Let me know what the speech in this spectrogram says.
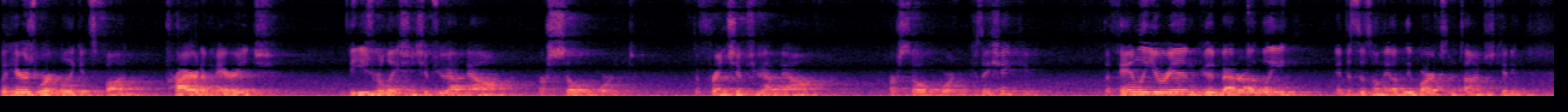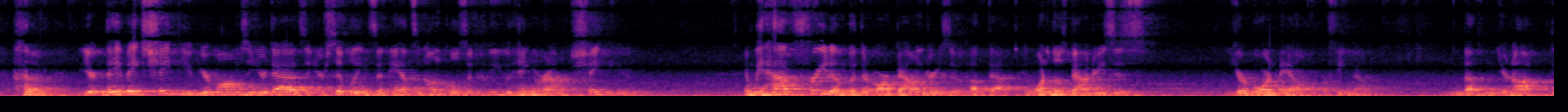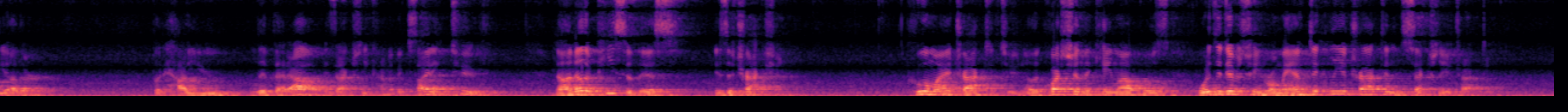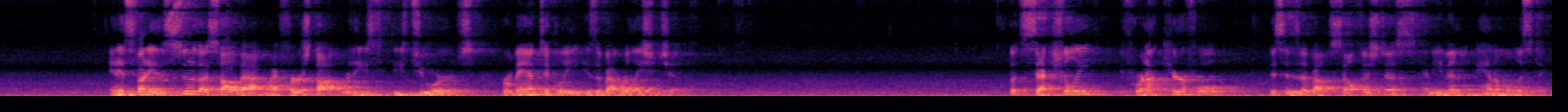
But here's where it really gets fun. Prior to marriage, these relationships you have now are so important. The friendships you have now are so important because they shape you. The family you're in, good, bad, or ugly, emphasis on the ugly part sometimes, just kidding. They, they shape you. Your moms and your dads and your siblings and aunts and uncles and who you hang around shape you. And we have freedom, but there are boundaries of, of that. And one of those boundaries is you're born male or female. No, you're not the other. But how you live that out is actually kind of exciting too. Now, another piece of this is attraction. Who am I attracted to? Now, the question that came up was what is the difference between romantically attracted and sexually attracted? And it's funny, as soon as I saw that, my first thought were these, these two words. Romantically is about relationship. But sexually, if we're not careful, this is about selfishness and even animalistic.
